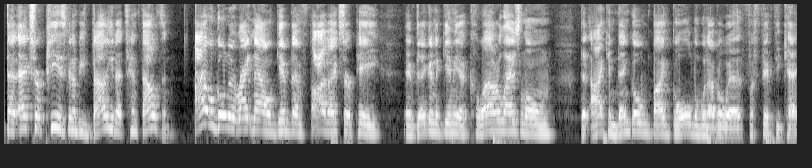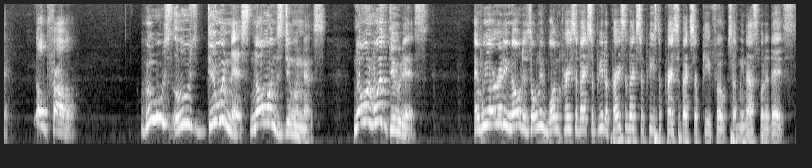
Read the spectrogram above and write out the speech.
that XRP is going to be valued at 10,000. I will go there right now and give them 5 XRP if they're going to give me a collateralized loan that I can then go buy gold or whatever with for 50k. No problem. Who's who's doing this? No one's doing this. No one would do this. And we already know there's only one price of XRP. The price of XRP is the price of XRP, folks. I mean, that's what it is.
